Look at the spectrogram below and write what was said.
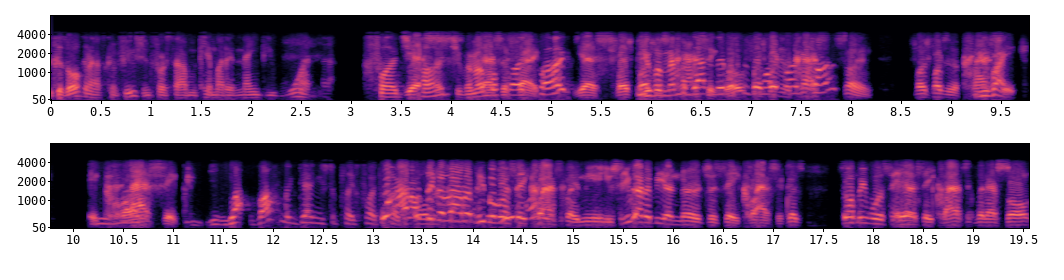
Because Organized Confusion first album came out in '91. Fudge Yes, Pudge, you remember that's a Fudge fact. Pudge? Yes, First You Punch was remember that classic, bro. Fudge on is a Fudge classic, Pudge? son. First Punch is a classic. right. A right. classic. Ro- Ralph McDaniel used to play Fudge Well, Pudge. I don't think a lot of people would say classic like me and you. So you got to be a nerd to say classic because some people will say, "Hey, say classic for that song,"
